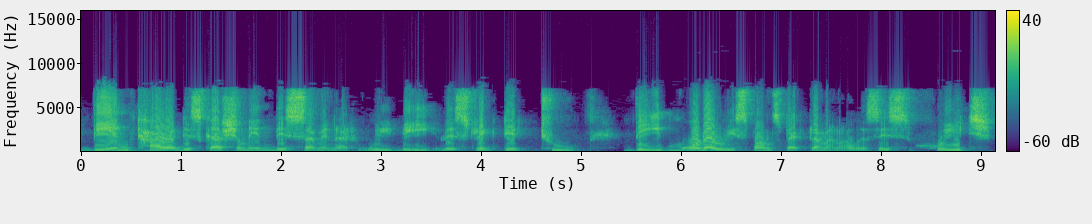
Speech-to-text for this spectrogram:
the entire discussion in this seminar will be restricted to the modal response spectrum analysis, which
